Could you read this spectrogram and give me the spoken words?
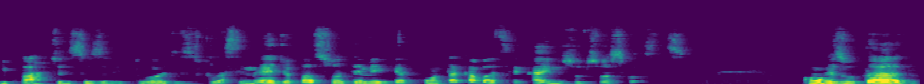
e parte de seus eleitores, de classe média, passou a temer que a conta acabasse recaindo sobre suas costas. Com o resultado,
